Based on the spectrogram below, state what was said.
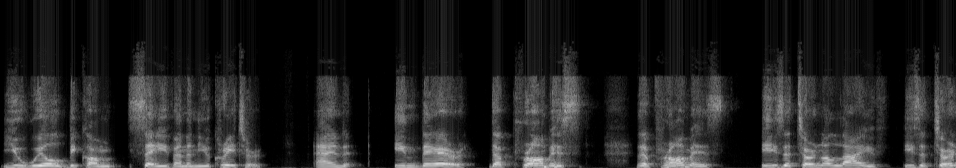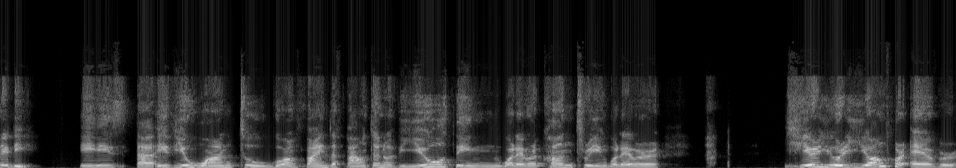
you will become saved and a new creature. And in there, the promise, the promise is eternal life, is eternity. Is uh, if you want to go and find the fountain of youth in whatever country, in whatever, here you're young forever.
